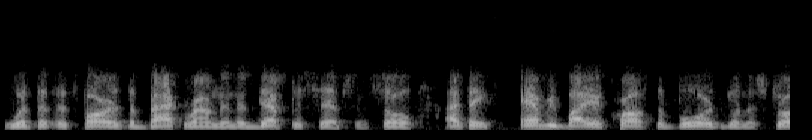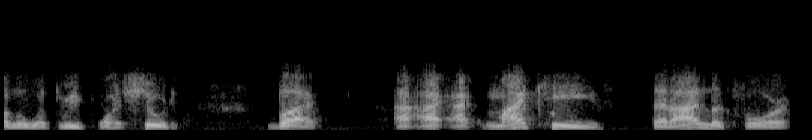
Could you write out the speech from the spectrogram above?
with the, as far as the background and the depth perception. So I think everybody across the board is going to struggle with three point shooting. But I, I, my keys that I look for,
